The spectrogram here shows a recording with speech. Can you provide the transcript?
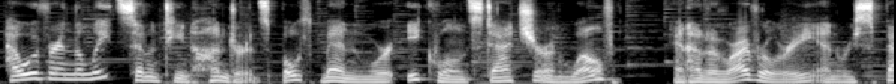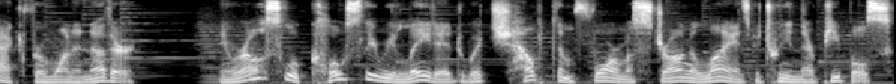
However, in the late 1700s, both men were equal in stature and wealth and had a rivalry and respect for one another. They were also closely related, which helped them form a strong alliance between their peoples.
